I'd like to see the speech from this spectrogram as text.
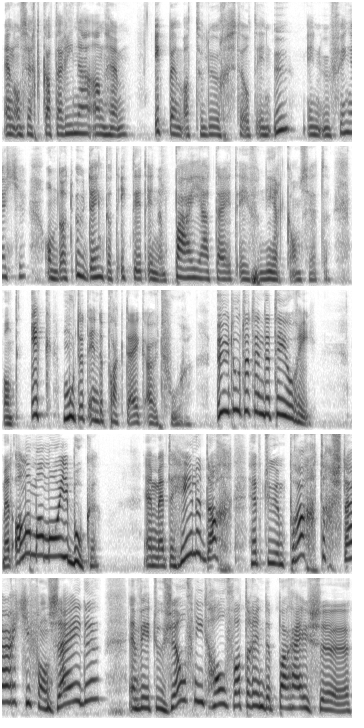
En dan zegt Catharina aan hem: Ik ben wat teleurgesteld in u, in uw vingertje, omdat u denkt dat ik dit in een paar jaar tijd even neer kan zetten. Want ik moet het in de praktijk uitvoeren. U doet het in de theorie, met allemaal mooie boeken. En met de hele dag hebt u een prachtig staartje van zijde en weet u zelf niet half wat er in de Parijse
